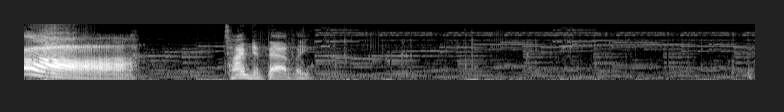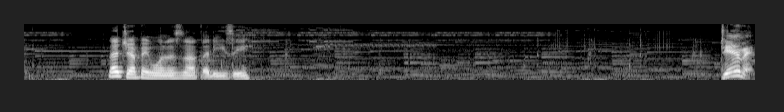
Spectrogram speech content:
Ah! Timed it badly. That jumping one is not that easy. Damn it.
